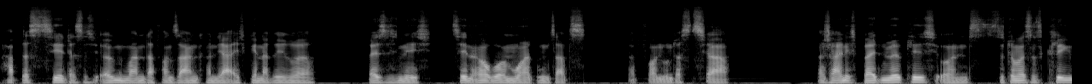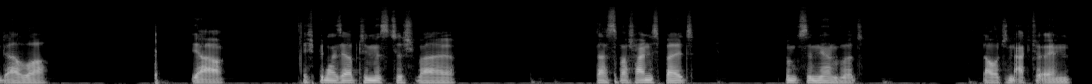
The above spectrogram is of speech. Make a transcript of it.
habe das Ziel, dass ich irgendwann davon sagen kann, ja, ich generiere, weiß ich nicht, 10 Euro im Monat Umsatz davon. Und das ist ja wahrscheinlich bald möglich. Und so dumm es klingt, aber ja, ich bin da sehr optimistisch, weil das wahrscheinlich bald funktionieren wird. Laut den aktuellen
